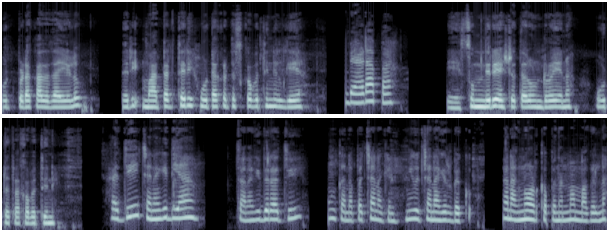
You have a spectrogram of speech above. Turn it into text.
ಉಟ್ಬಿಡಕ್ಕಲ್ಲದ ಹೇಳು. ಸರಿ ಮಾತಾಡ್ತೀರಿ ಊಟ ಕಟ್ಟಿಸ್ಕೊಬತ್ತೀನಿ ಇಲ್ಗೆಯ ಬೇಡಪ್ಪ. ಏ ಸುಮ್ನಿರಿ ಎಷ್ಟೊತ್ತಲ್ಲ ಉಂಡ್ರೋ ಏನೋ ಊಟ ತಗೊಬತ್ತೀನಿ ಅಜ್ಜಿ ಚೆನ್ನಾಗಿದ್ಯಾ? ಚೆನ್ನಾಗಿದ್ದೀರ ಅಜ್ಜಿ? ಹ್ಞೂ ಕಣಪ್ಪ ಚೆನ್ನಾಗಿನಿ ನೀವು ಚೆನ್ನಾಗಿರ್ಬೇಕು. ಚೆನ್ನಾಗಿ ನೋಡ್ಕಪ್ಪ ನಮ್ಮ ಮಗಳನ್ನ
